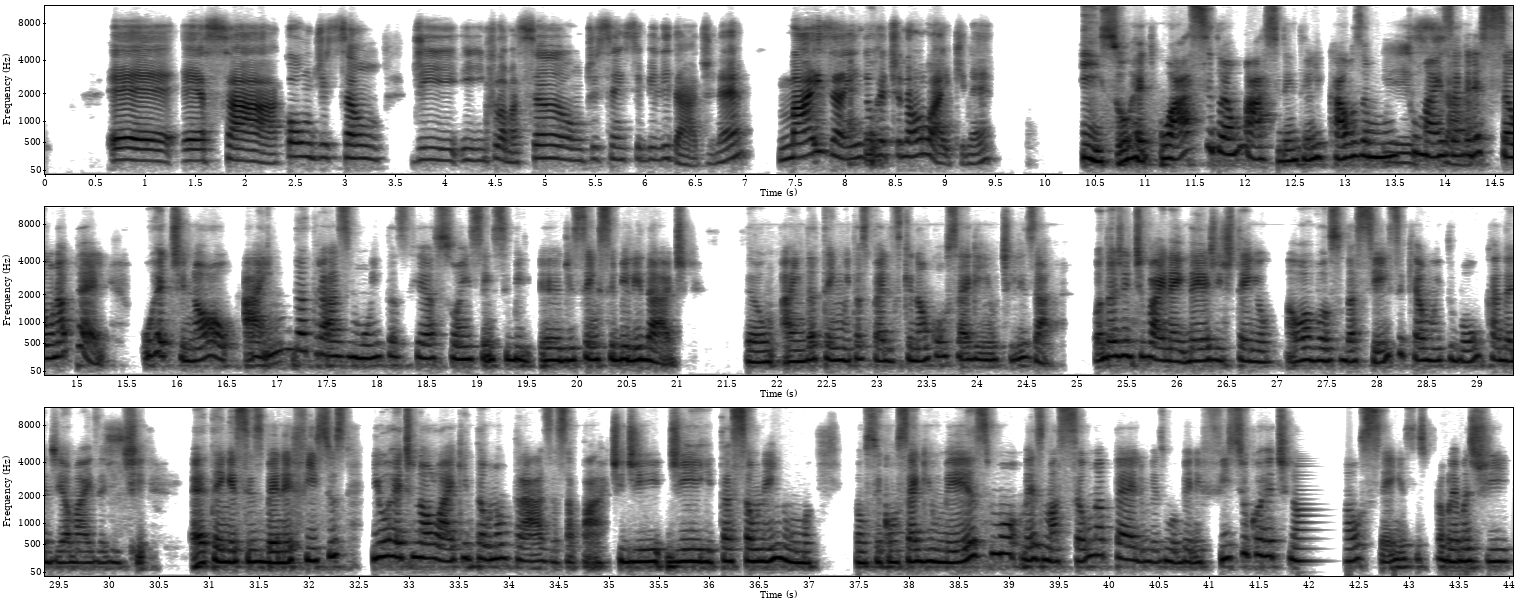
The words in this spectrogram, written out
é, essa condição de inflamação, de sensibilidade, né? Mais ainda o retinol-like, né? Isso, o, ácido é um ácido, então ele causa muito Exato. mais agressão na pele. O retinol ainda traz muitas reações eh, de sensibilidade. Então, ainda tem muitas peles que não conseguem utilizar. Quando a gente vai na ideia, a gente tem o, o avanço da ciência, que é muito bom, cada dia mais a gente é, tem esses benefícios, e o retinol-like, então, não traz essa parte de, de irritação nenhuma. Então, você consegue o mesmo, mesma ação na pele, o mesmo benefício com o retinol, sem esses problemas de,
